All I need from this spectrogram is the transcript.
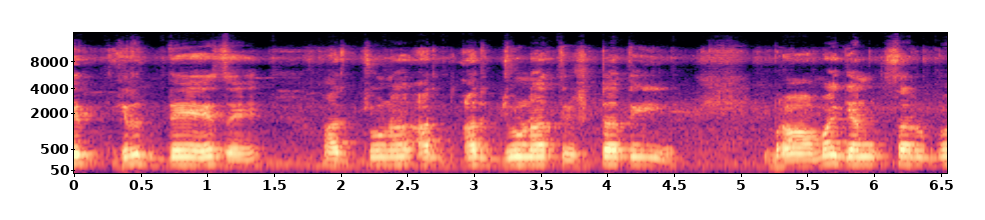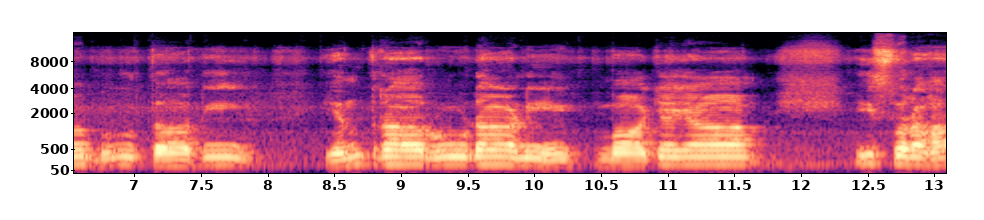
இத் ஹிருத்தேசே அர்ஜுன அர் அர்ஜுன திஷ்டதி பிராமயன் சர்வபூதானி யந்திராரூடாணி மாயையா ஈஸ்வரகா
